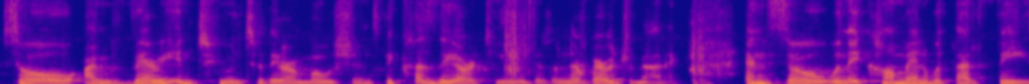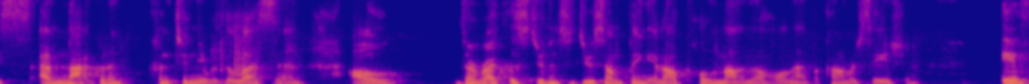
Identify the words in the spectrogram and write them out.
So I'm very in tune to their emotions because they are teenagers and they're very dramatic. And so when they come in with that face, I'm not going to continue with the lesson. I'll direct the students to do something and I'll pull them out in the hall and have a conversation. If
